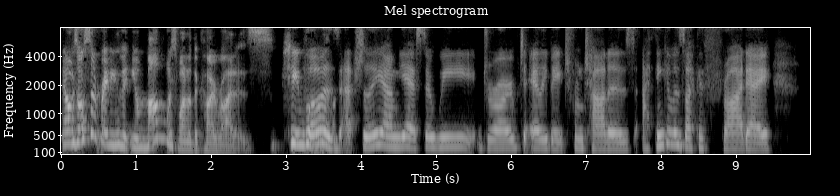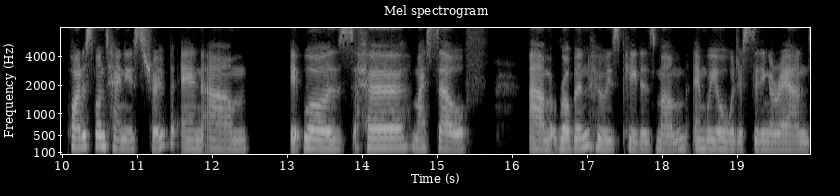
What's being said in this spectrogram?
Now, I was also reading that your mum was one of the co writers. She was actually. Um, yeah. So we drove to Airlie Beach from Charters. I think it was like a Friday, quite a spontaneous trip. And um, it was her, myself, um, Robin, who is Peter's mum, and we all were just sitting around.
